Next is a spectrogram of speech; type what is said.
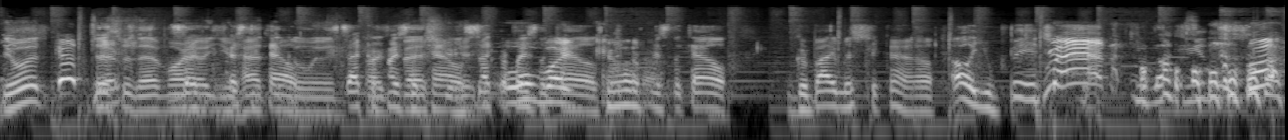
You know what? God damn Just for that, Mario, you Sacrifice the had to go in. Sacrifice or the cow. Sacrifice Oh the cow. Sacrifice the cow. Goodbye, Mr. Cow. Oh, you bitch. Matt! You knocked me in the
